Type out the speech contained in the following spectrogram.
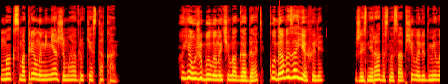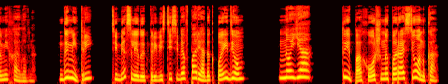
Макс смотрел на меня, сжимая в руке стакан. «А я уже было начала гадать, куда вы заехали?» Жизнерадостно сообщила Людмила Михайловна. «Дмитрий, тебе следует привести себя в порядок, пойдем». «Но я...» «Ты похож на поросенка!»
